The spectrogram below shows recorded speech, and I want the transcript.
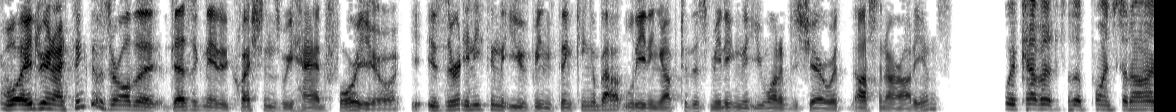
Well, Adrian, I think those are all the designated questions we had for you. Is there anything that you've been thinking about leading up to this meeting that you wanted to share with us and our audience? We've covered the points that I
